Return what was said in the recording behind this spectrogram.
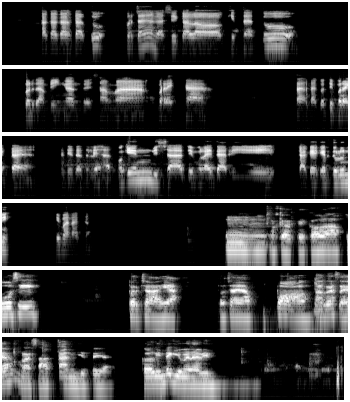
kakak-kakak tuh percaya nggak sih kalau kita tuh berdampingan deh sama mereka tanda kutip mereka ya yang tidak terlihat mungkin bisa dimulai dari kak Geger dulu nih gimana kak? Hmm oke okay, oke okay. kalau aku sih percaya percaya Paul karena saya merasakan gitu ya kalau Linda gimana Lin?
